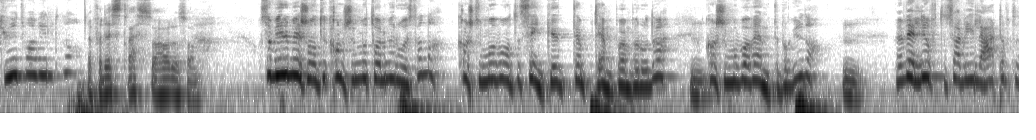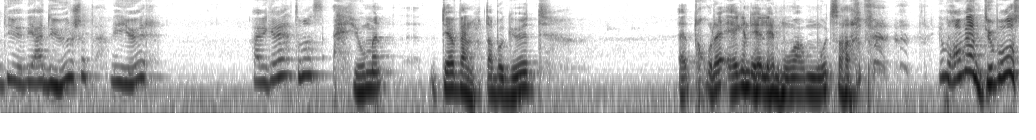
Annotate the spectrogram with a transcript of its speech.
Gud, hva vil du nå? Ja, for det er stress å ha det sånn. Så blir det mer sånn at du kanskje må ta det med ro i stand. da. Kanskje du må på en måte senke temp tempoet en periode. Kanskje du må bare vente på Gud. da. Mm. Men veldig ofte så er vi lært at vi er duer. skjønner du. Vi gjør. Er vi ikke det, Thomas? Jo, men det å vente på Gud Jeg tror det egentlig er litt motsatt. Jo, men Han venter jo på oss!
